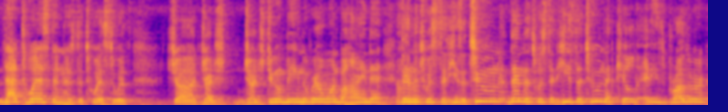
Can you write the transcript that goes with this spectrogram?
that twist. Then there's the twist with. Uh, Judge Judge Doom being the real one behind it, then the twist that he's a toon, then the twist that he's the toon that killed Eddie's brother.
